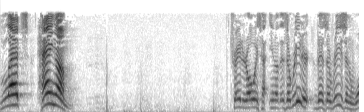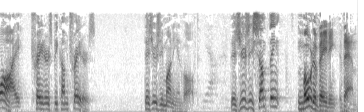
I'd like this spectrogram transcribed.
Let's hang him. Traitor always, ha- you know, there's a reader, there's a reason why traitors become traitors there's usually money involved. Yeah. There's usually something motivating them.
